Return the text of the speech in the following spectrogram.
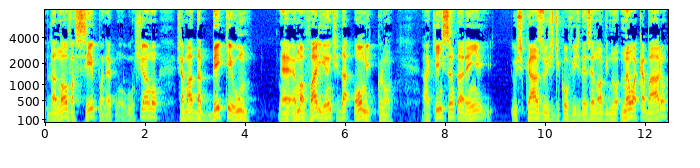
da nova cepa, né, como alguns chamam, chamada BQ1. Né, é uma variante da Omicron. Aqui em Santarém, os casos de Covid-19 não acabaram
